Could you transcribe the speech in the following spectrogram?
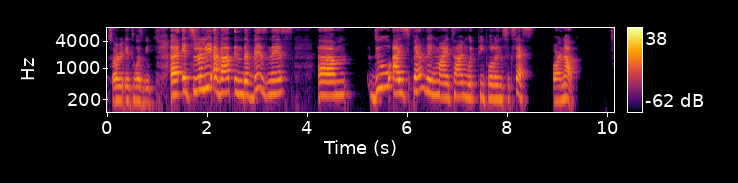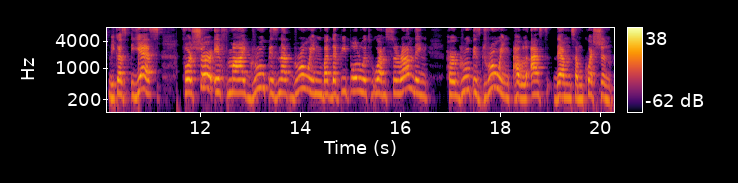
Sorry it was me. Uh, it's really about in the business um, do i spending my time with people in success or not? Because yes for sure if my group is not growing but the people with who i'm surrounding her group is growing i will ask them some question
